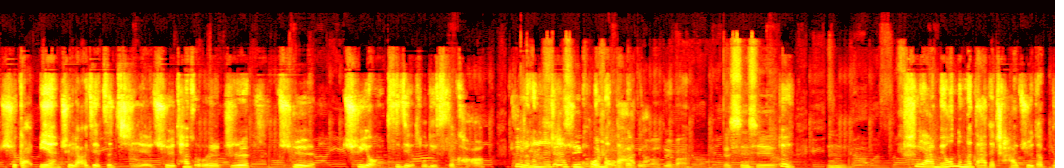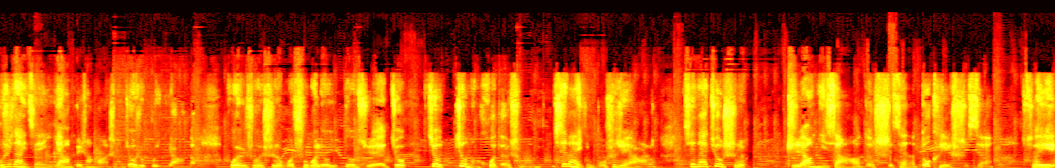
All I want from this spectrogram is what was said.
去改变、去了解自己、去探索未知、去去有自己的独立思考，就人跟人的差距没那么大的，对吧？的信息对。嗯，是呀，没有那么大的差距的，不是像以前一样北上广深就是不一样的，或者说是我出国留留学就就就能获得什么，现在已经不是这样了，现在就是只要你想要的实现的都可以实现，所以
